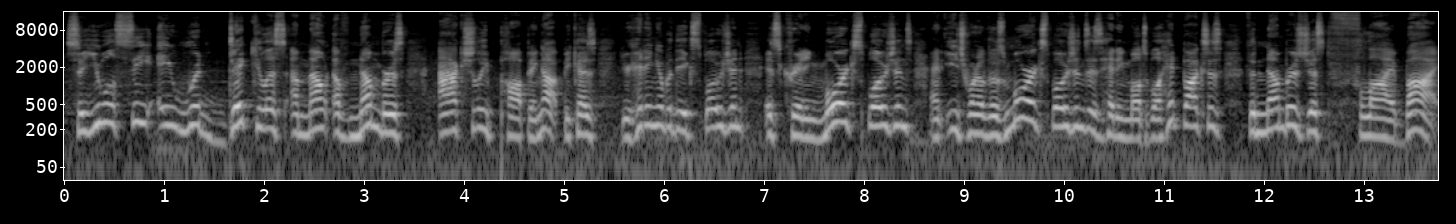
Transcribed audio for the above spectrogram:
So you will see a ridiculous amount of numbers actually popping up because you're hitting it with the explosion, it's creating more explosions, and each one of those more explosions is hitting multiple hitboxes. The numbers just fly by.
